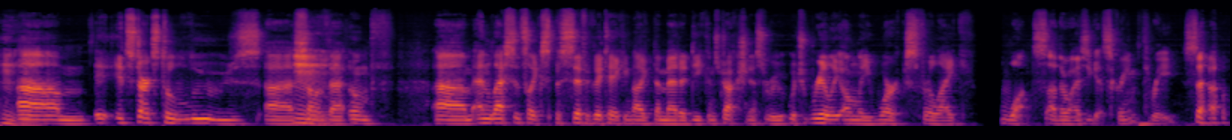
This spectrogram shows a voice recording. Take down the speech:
Mhm. um, it, it starts to lose uh, some of Mm. that oomph. Um, unless it's like specifically taking like the meta deconstructionist route, which really only works for like once. Otherwise, you get Scream three. So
